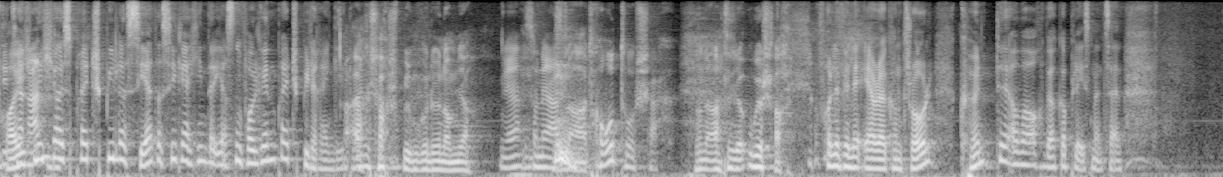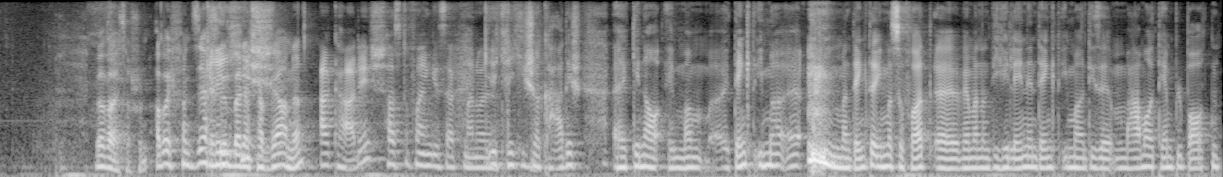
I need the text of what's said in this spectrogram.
freue ich mich als Brettspieler sehr, dass Sie gleich in der ersten Folge ein Brettspiel reingebracht Ein. Schachspiel im Grunde genommen, ja. Ja, so eine eine Art Art. Protoschach. So eine Art der Urschach. Auf alle Fälle Area Control, könnte aber auch Worker Placement sein. Wer weiß das schon. Aber ich fand sehr schön bei der Griechisch. Taverne. Arkadisch, hast du vorhin gesagt, Manuel? Griechisch-Akkadisch, äh, genau, äh, man äh, denkt immer, äh, man denkt ja immer sofort, äh, wenn man an die Hellenen denkt, immer an diese Marmortempelbauten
